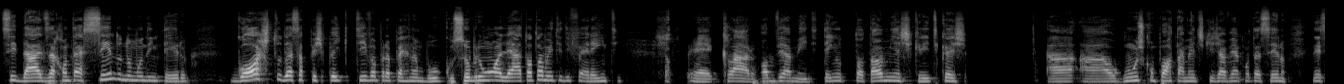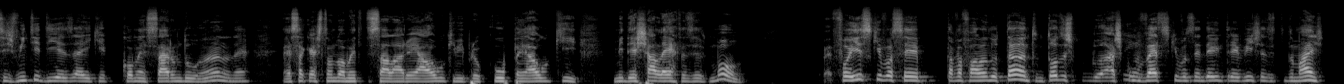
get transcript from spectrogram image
cidades acontecendo no mundo inteiro. Gosto dessa perspectiva para Pernambuco, sobre um olhar totalmente diferente. É, claro, obviamente, tenho total minhas críticas a, a, alguns comportamentos que já vem acontecendo nesses 20 dias aí que começaram do ano, né? Essa questão do aumento de salário é algo que me preocupa, é algo que me deixa alerta. Dizer, foi isso que você estava falando tanto, em todas as Sim. conversas que você deu, entrevistas e tudo mais.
